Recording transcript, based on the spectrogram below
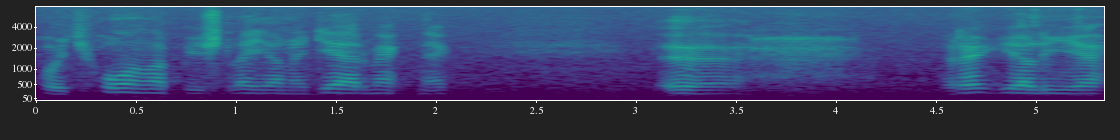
hogy holnap is legyen a gyermeknek ö, reggelie.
